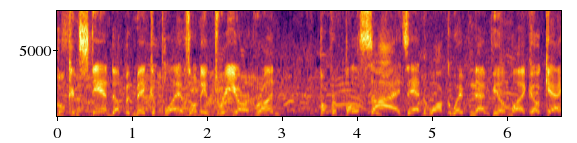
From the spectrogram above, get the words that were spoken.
Who can stand up and make a play. It was only a three-yard run, but for both sides, they had to walk away from that feeling like, okay,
